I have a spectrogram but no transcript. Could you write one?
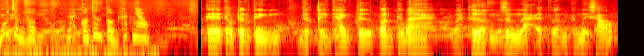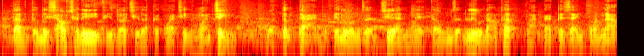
mỗi trường hợp lại có thương tổn khác nhau. Cái hệ thống thần kinh được hình thành từ tuần thứ ba và thường nó dừng lại ở tuần thứ 16. Tuần thứ 16 trở đi thì nó chỉ là cái quá trình hoàn chỉnh của tất cả những cái đường dẫn truyền, hệ thống dẫn lưu não thất và các cái rãnh của não.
